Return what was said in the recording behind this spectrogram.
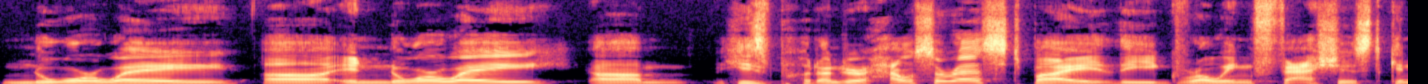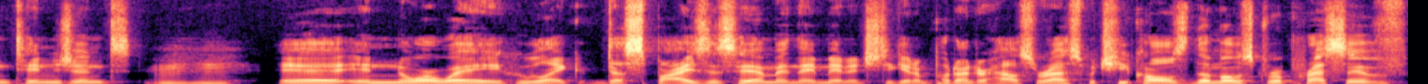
Norway. Uh, in Norway, um, he's put under house arrest by the growing fascist contingent uh, in Norway, who like despises him, and they manage to get him put under house arrest, which he calls the most repressive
